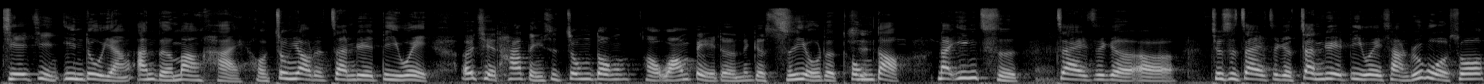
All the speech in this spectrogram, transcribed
接近印度洋、安德曼海哦，重要的战略地位，而且它等于是中东哦往北的那个石油的通道，那因此在这个呃。就是在这个战略地位上，如果说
